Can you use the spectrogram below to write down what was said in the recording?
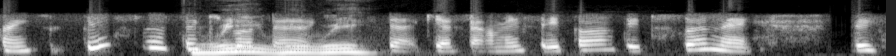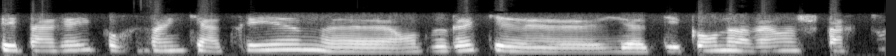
Saint-Sulpice, là, tu sais, qui, Oui, oui, oui. qui a- qui a fermé ses portes et tout ça, mais tu sais, c'est pareil pour Sainte-Catherine. Euh, on dirait qu'il y a des cônes oranges partout.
